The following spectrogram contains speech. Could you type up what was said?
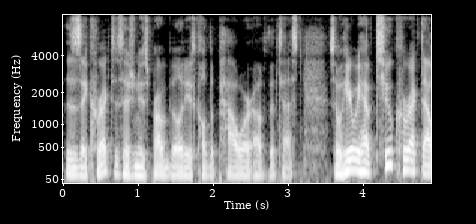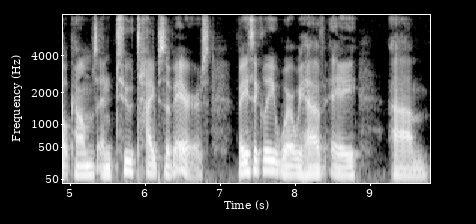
This is a correct decision whose probability is called the power of the test. So here we have two correct outcomes and two types of errors. Basically, where we have a um,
